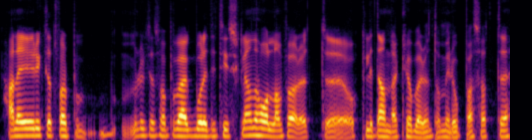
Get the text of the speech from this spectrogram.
han har ju ryktats vara, på, ryktats vara på väg både till Tyskland och Holland förut eh, och lite andra klubbar runt om i Europa. Så att, eh,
